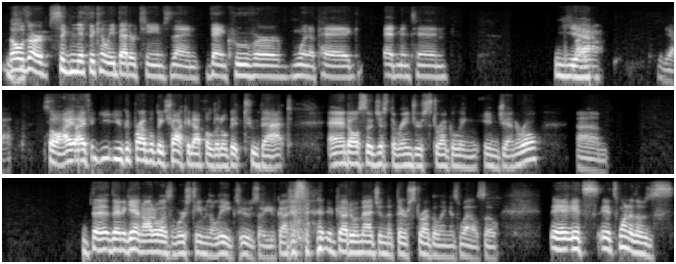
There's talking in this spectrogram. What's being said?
Those are significantly better teams than Vancouver, Winnipeg, Edmonton. yeah, yeah. So I, I think you, you could probably chalk it up a little bit to that, and also just the Rangers struggling in general. Um, then, again, Ottawa's the worst team in the league too. So you've got to you've got to imagine that they're struggling as well. So it's it's one of those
